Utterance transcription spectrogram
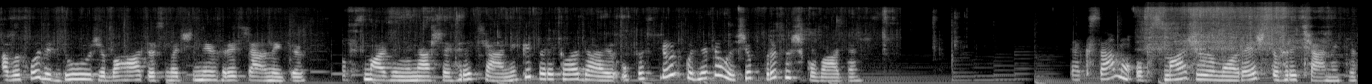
а виходить дуже багато смачних гречаників. Обсмажені наші гречаники перекладаю у кастрюльку для того, щоб протушкувати. Так само обсмажуємо решту гречаників.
